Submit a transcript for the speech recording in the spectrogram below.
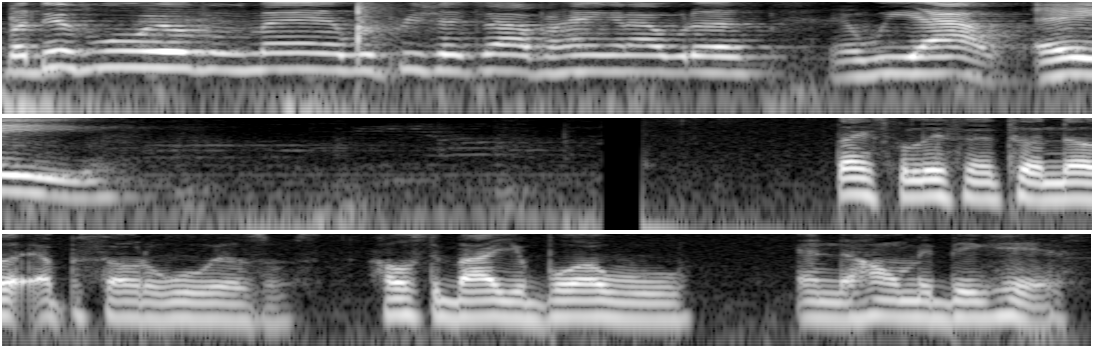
but this Wooisms, man. We appreciate y'all for hanging out with us, and we out. hey. Thanks for listening to another episode of Wooisms, hosted by your boy Woo and the homie Big Hess.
